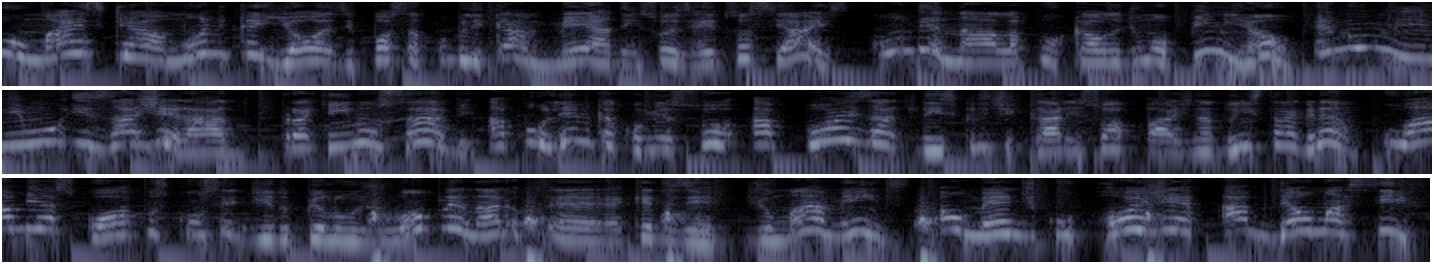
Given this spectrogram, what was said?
por mais que a Mônica Iose possa publicar merda em suas redes sociais, condená-la por causa de uma opinião é mínimo exagerado. Para quem não sabe, a polêmica começou após a atriz criticar em sua página do Instagram o habeas corpus concedido pelo João Plenário, é, quer dizer, Gilmar Mendes, ao médico Roger Abdelmassif,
